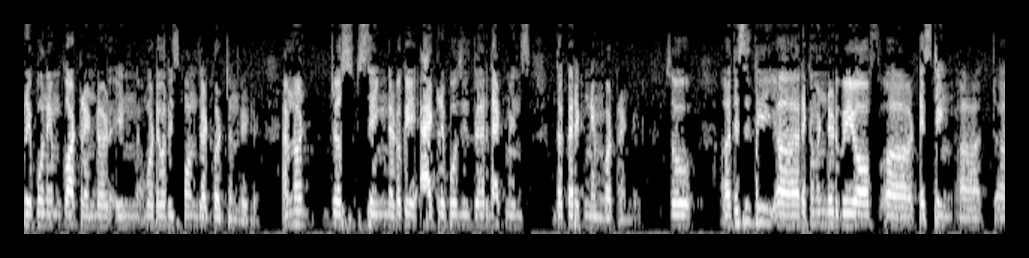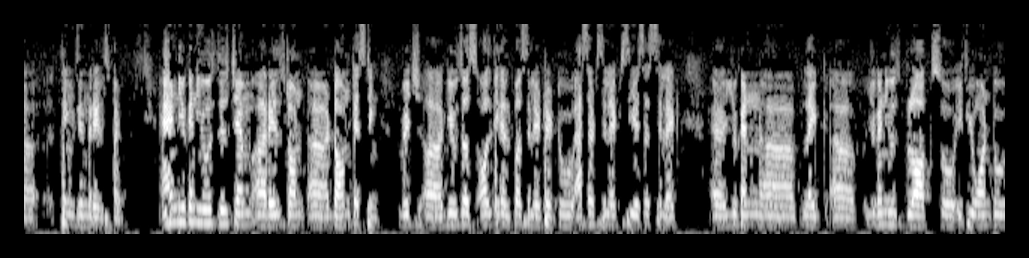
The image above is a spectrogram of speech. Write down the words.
repo name got rendered in whatever response that got generated. I'm not just saying that, okay, at repos is there, that means the correct name got rendered. So uh, this is the uh, recommended way of uh, testing uh, uh, things in Rails 5. And you can use this gem uh, Rails DOM, DOM testing, which gives us all the helpers related to assert select, CSS select. you can like you can use blocks. So if you want to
